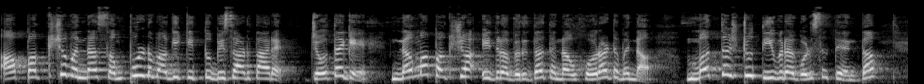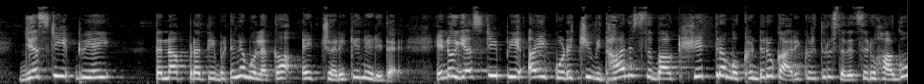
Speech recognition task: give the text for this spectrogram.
ಆ ಪಕ್ಷವನ್ನ ಸಂಪೂರ್ಣವಾಗಿ ಕಿತ್ತು ಬಿಸಾಡ್ತಾರೆ. ಜೊತೆಗೆ ನಮ್ಮ ಪಕ್ಷ ಇದರ ವಿರುದ್ಧ ತನ್ನ ಹೋರಾಟವನ್ನ ಮತ್ತಷ್ಟು ತೀವ್ರಗೊಳಿಸುತ್ತೆ ಅಂತ ಎಸ್ಡಿಪಿಐ ತನ್ನ ಪ್ರತಿಭಟನೆ ಮೂಲಕ ಎಚ್ಚರಿಕೆ ನೀಡಿದೆ. ಇನ್ನು ಎಸ್ಡಿಪಿಐ ಕುಡಚಿ ವಿಧಾನಸಭಾ ಕ್ಷೇತ್ರ ಮುಖಂಡರು, ಕಾರ್ಯಕರ್ತರು, ಸದಸ್ಯರು ಹಾಗೂ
